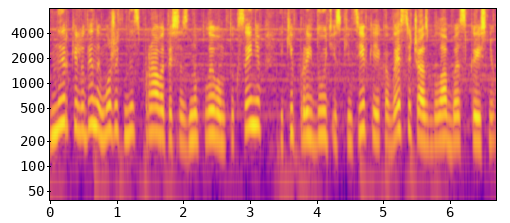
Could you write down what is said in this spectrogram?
нирки людини можуть не справитися з напливом токсинів, які прийдуть із кінцівки, яка весь цей час була без кисню.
